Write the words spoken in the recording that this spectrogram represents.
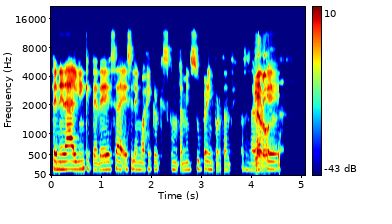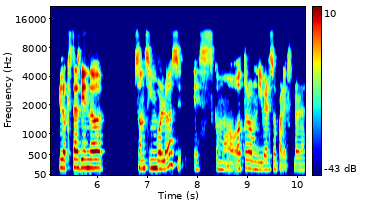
tener a alguien que te dé esa, ese lenguaje creo que es como también súper importante. O sea, saber que, lo que estás viendo son símbolos es como otro universo para explorar.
